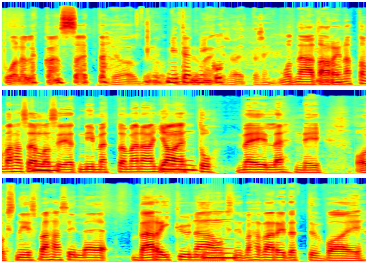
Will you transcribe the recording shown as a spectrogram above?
puolelle kanssa, että, Joo, kyllä, että miten niin kuin. Mutta nämä tarinat on vähän sellaisia, mm. että nimettömänä jaettu mm. meille, niin onko niissä vähän sille värikynää, mm. onko niitä vähän väritetty vai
